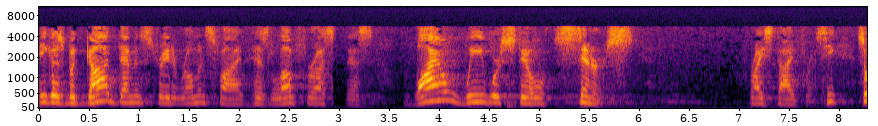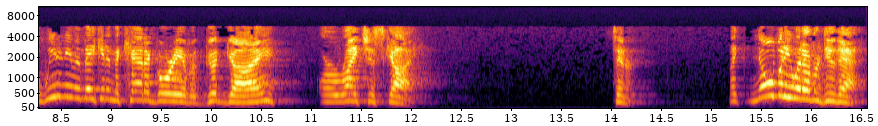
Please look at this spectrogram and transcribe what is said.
He goes, But God demonstrated, Romans 5, his love for us in this. While we were still sinners, Christ died for us. He, so we didn't even make it in the category of a good guy or a righteous guy. Sinner. Like, nobody would ever do that.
